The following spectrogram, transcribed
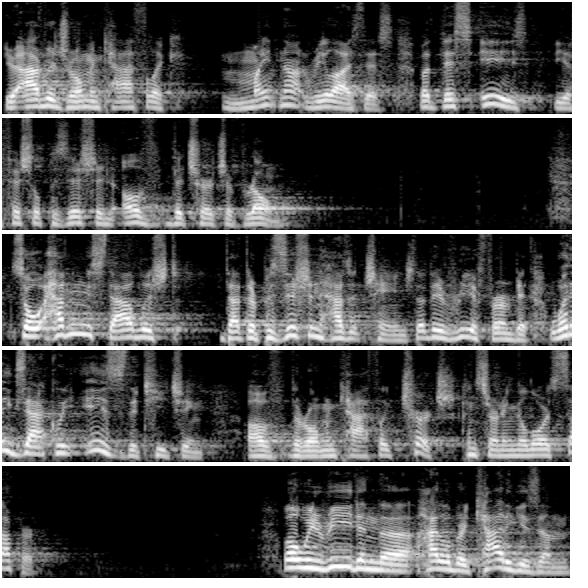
Your average Roman Catholic might not realize this, but this is the official position of the Church of Rome. So, having established that their position hasn't changed, that they've reaffirmed it, what exactly is the teaching of the Roman Catholic Church concerning the Lord's Supper? Well, we read in the Heidelberg Catechism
